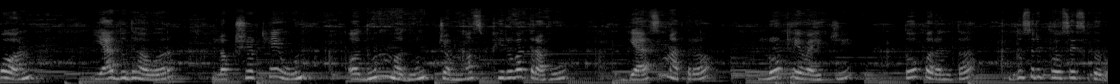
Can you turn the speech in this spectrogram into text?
पण या दुधावर लक्ष ठेवून अधूनमधून चम्मच फिरवत राहू. गॅस मात्र लो ठेवायची तोपर्यंत दुसरी प्रोसेस करू.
